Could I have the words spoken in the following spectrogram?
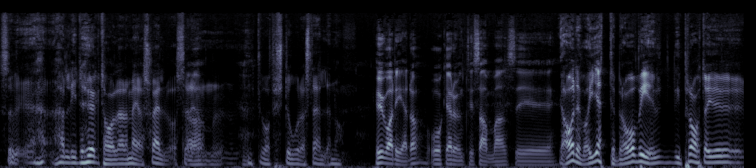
Så vi hade lite högtalare med oss själva så Ja. de inte var för stora ställen. Och. Hur var det då? Att åka runt tillsammans i... Ja det var jättebra. Vi, vi pratade ju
